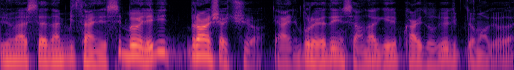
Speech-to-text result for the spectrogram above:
üniversitelerden bir tanesi böyle bir branş açıyor. Yani buraya da insanlar gelip kaydoluyor, diploma alıyorlar.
